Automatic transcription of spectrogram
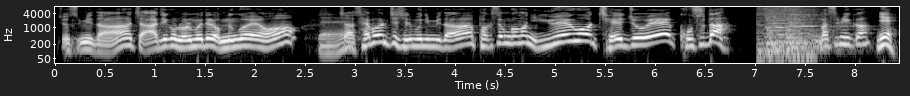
좋습니다. 자, 아직은 롤모델이 없는 거예요. 네. 자, 세 번째 질문입니다. 박성광은 유행어 제조의 고수다. 맞습니까? 예.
